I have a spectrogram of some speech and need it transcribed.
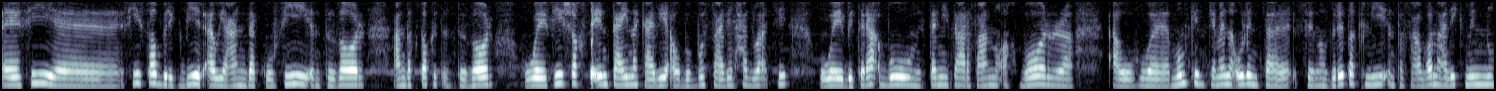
آه، في آه، في صبر كبير قوي عندك وفي انتظار عندك طاقة انتظار. وفي شخص انت عينك عليه أو بتبص عليه لحد دلوقتي وبتراقبه ومستني تعرف عنه أخبار أو ممكن كمان أقول انت في نظرتك ليه انت صعبان عليك منه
